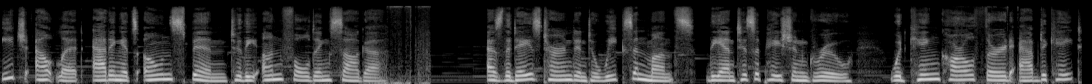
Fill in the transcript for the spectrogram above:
each outlet adding its own spin to the unfolding saga. As the days turned into weeks and months, the anticipation grew. Would King Carl III abdicate?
